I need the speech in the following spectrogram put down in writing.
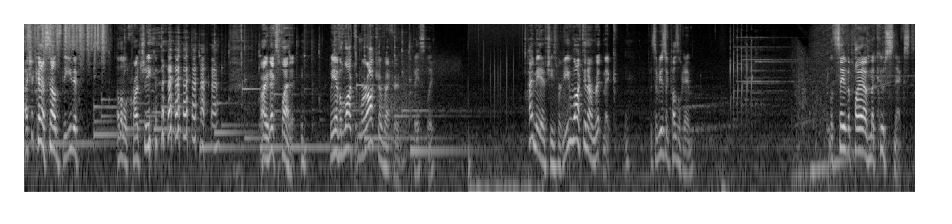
Actually, kind of sounds neat if a little crunchy. All right, next planet. We have unlocked Maraca record, basically. Hi, Made of Cheeseburger. You walked in on Rhythmic. It's a music puzzle game. Let's save the planet of Makus next.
